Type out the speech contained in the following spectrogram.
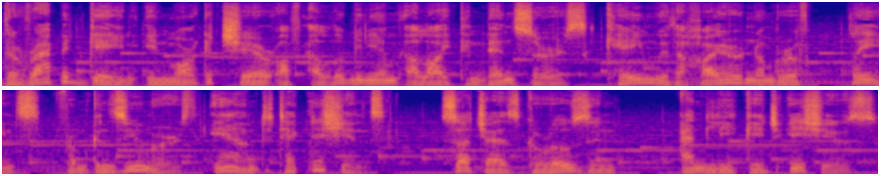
the rapid gain in market share of aluminum alloy condensers came with a higher number of complaints from consumers and technicians, such as corrosion and leakage issues.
